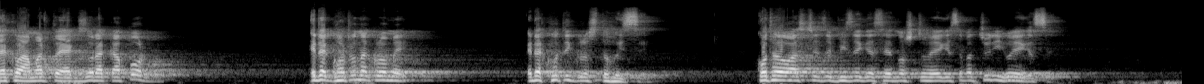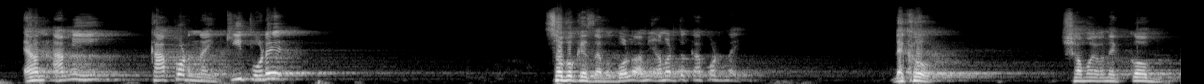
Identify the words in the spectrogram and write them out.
দেখো, আমার তো একজোড়া কাপড়। এটা ঘটনাক্রমে এটা ক্ষতিগ্রস্ত হয়েছে। কোথাও আসছে যে ভিজে গেছে, নষ্ট হয়ে গেছে বা চুরি হয়ে গেছে। এখন আমি কাপড় নাই, কি পরে সবকে যাব? বলো, আমি, আমার তো কাপড় নাই। দেখো, সময় অনেক কম।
